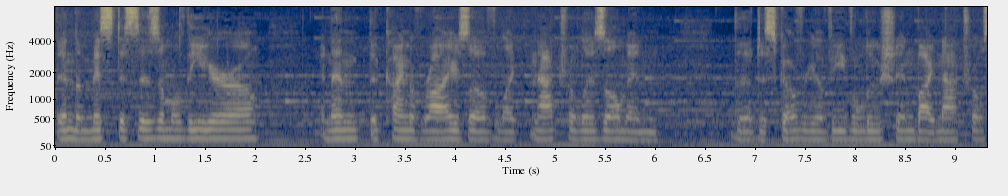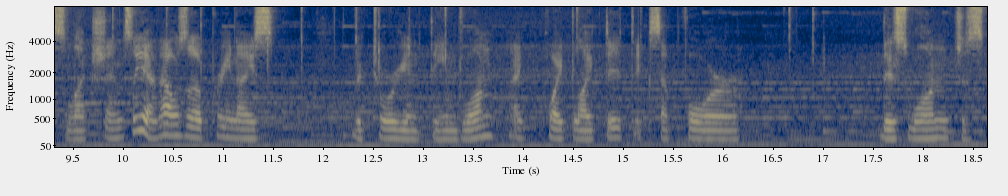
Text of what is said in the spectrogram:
then the mysticism of the era, and then the kind of rise of like naturalism and the discovery of evolution by natural selection. So yeah, that was a pretty nice Victorian themed one. I quite liked it, except for this one just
